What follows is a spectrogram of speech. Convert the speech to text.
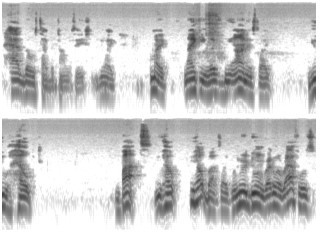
have those type of conversations. You're like I'm like Nike. Let's be honest. Like you helped bots. You help you help bots. Like when we were doing regular raffles,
